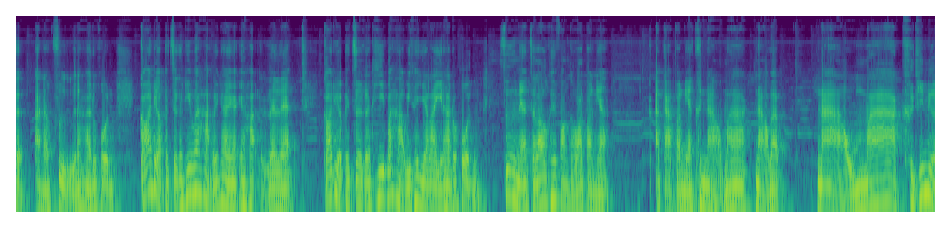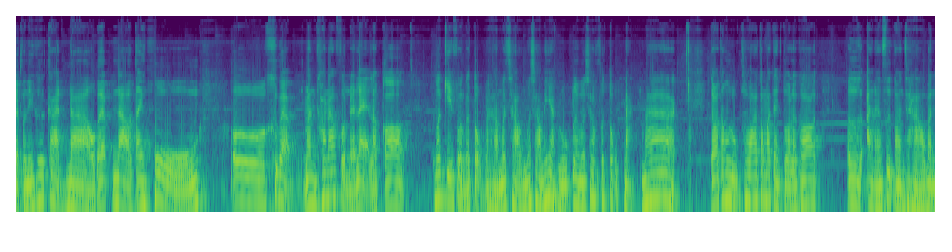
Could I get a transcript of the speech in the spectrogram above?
จะอ่านหนังสือนะคะ ทุกคน ก็เดี๋ยวไปเจอกันที่มหาวิทยาลัยค่ะแล้วแหละก็เดี๋ยวไปเจอกันที่มหาวิทยาลัยนะคะทุกคน ซึ่งเนี้ยจะเล่าให้ฟังกับว่าตอนเนี้ยอากาศตอนนี้คือหนาวมากหนาวแบบ หนาวมากคือที่เหนือตอนนี้คืออากาศหนาวแบบหนาวใจโหงเออคือแบบมันเข้าหน้าฝนนั่นแหละ แล้วก็เมื่อกี้ฝนก็ตกนะคะ เมื่อเช้าเมื่อเช้าไม่อยากลุกเลยเมื่อเช้าฝนตกหนักมาก แต่ว่าต้องลุกเพราะว่าต้องมาแต่งตัวแล้วก็เอออ่านหนังสือตอนเช้ามัน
